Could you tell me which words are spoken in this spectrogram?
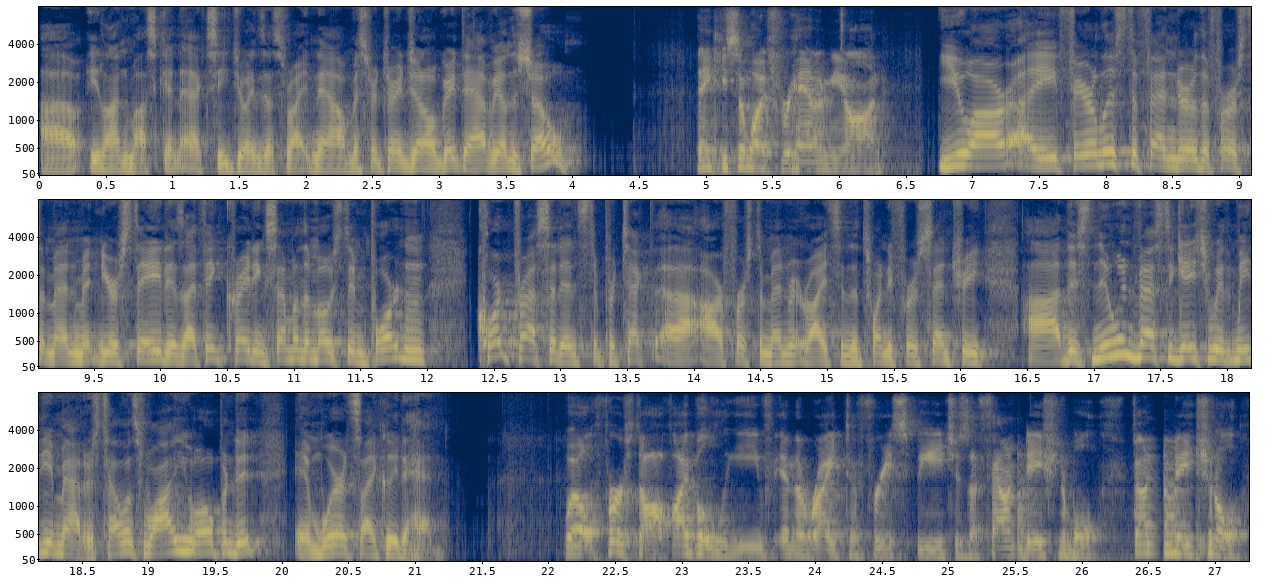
uh, Elon Musk and X. He joins us right now. Mr. Attorney General, great to have you on the show. Thank you so much for having me on. You are a fearless defender of the First Amendment. Your state is, I think, creating some of the most important court precedents to protect uh, our First Amendment rights in the 21st century. Uh, this new investigation with Media Matters, tell us why you opened it and where it's likely to head. Well, first off, I believe in the right to free speech as a foundational foundational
